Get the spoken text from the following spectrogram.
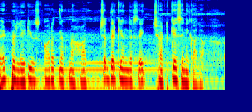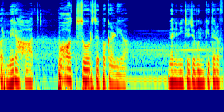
बेड पर लेटी उस औरत ने अपना हाथ चद्दर के अंदर से एक झटके से निकाला और मेरा हाथ बहुत ज़ोर से पकड़ लिया। मैंने नीचे जब उनकी तरफ़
